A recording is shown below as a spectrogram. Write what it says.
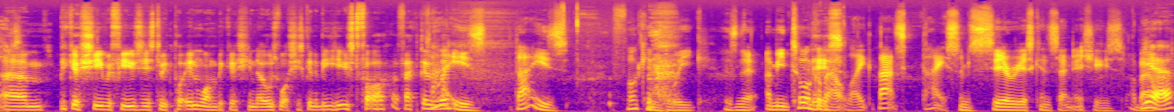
um, because she refuses to be put in one because she knows what she's going to be used for effectively. That is that is fucking bleak, isn't it? I mean, talk It is. about like that's that is some serious consent issues about. Yeah,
